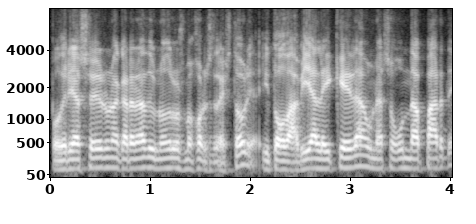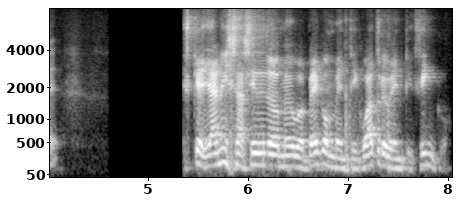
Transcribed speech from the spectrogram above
podría ser una carrera de uno de los mejores de la historia y todavía le queda una segunda parte. Es que Yanis ha sido MVP con 24 y 25.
